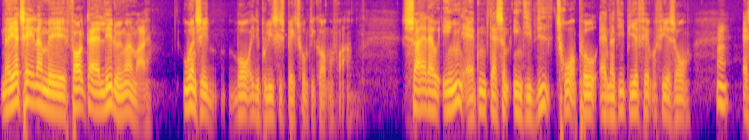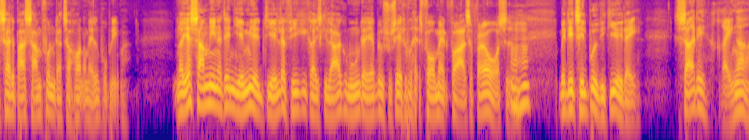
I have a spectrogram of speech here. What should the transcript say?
Når jeg taler med folk, der er lidt yngre end mig, uanset hvor i det politiske spektrum de kommer fra, så er der jo ingen af dem, der som individ tror på, at når de bliver 85 år, Mm. at så er det bare samfundet, der tager hånd om alle problemer. Når jeg sammenligner den hjemmehjælp, de ældre fik i Græskilare Kommune, da jeg blev socialudvalgsformand for altså 40 år siden, mm-hmm. med det tilbud, vi giver i dag, så er det ringere.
